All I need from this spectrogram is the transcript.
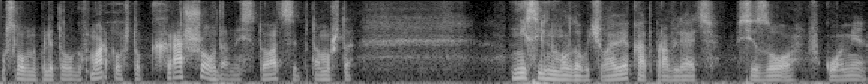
условно политологов Маркова, что хорошо в данной ситуации, потому что не сильно молодого человека отправлять в СИЗО в коме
